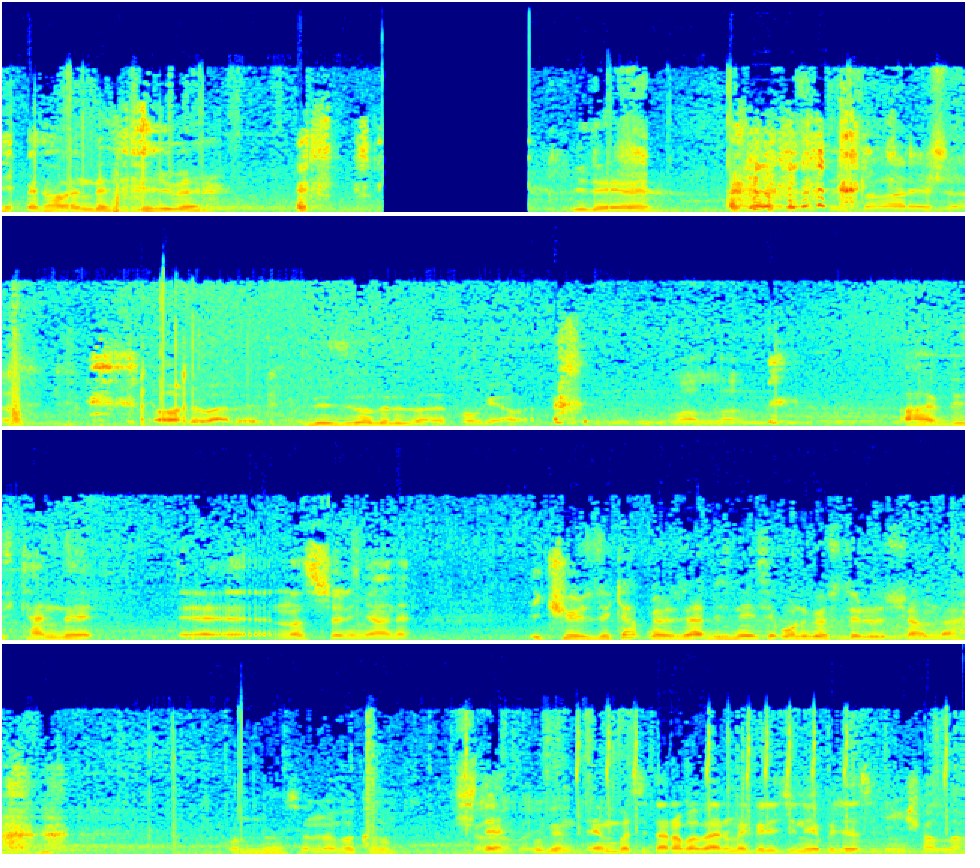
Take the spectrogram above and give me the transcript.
Hikmet abinin dediği gibi videoya işte var ya şu an. Abi var ya, rezil oluruz var ya Tolga'ya ama. Valla. Abi biz kendi eee, nasıl söyleyeyim yani 200'lük yapmıyoruz ya biz neysek onu gösteriyoruz şu anda. Ondan sonra bakalım. İşte arabayı- bugün en basit araba verme glitch'ini yapacağız inşallah.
